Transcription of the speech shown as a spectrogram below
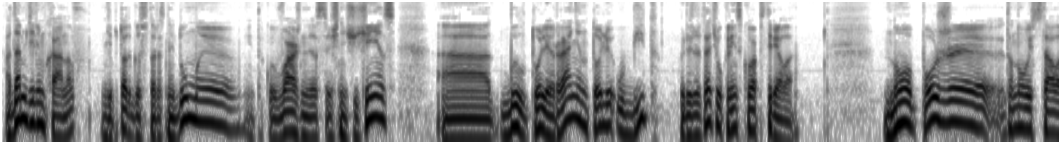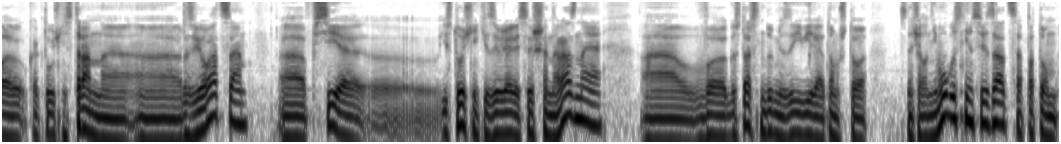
Адам Делимханов, депутат Государственной Думы и такой важный достаточно чеченец, а, был то ли ранен, то ли убит в результате украинского обстрела. Но позже эта новость стала как-то очень странно э, развиваться. Э, все э, источники заявляли совершенно разное. Э, в Государственной Думе заявили о том, что сначала не могут с ним связаться, потом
